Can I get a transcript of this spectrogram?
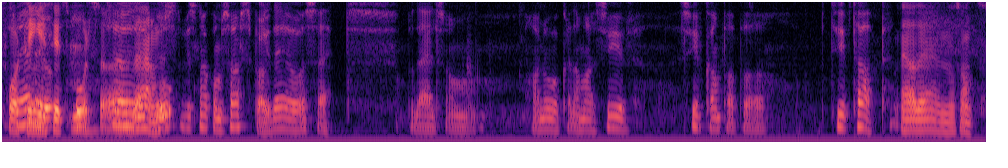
får ting jo, i sitt spor, så, så det er de. Vi snakker om Sarpsborg. Det er jo også et modell som har noe De har syv, syv kamper på syv tap. Ja, det er noe sånt.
